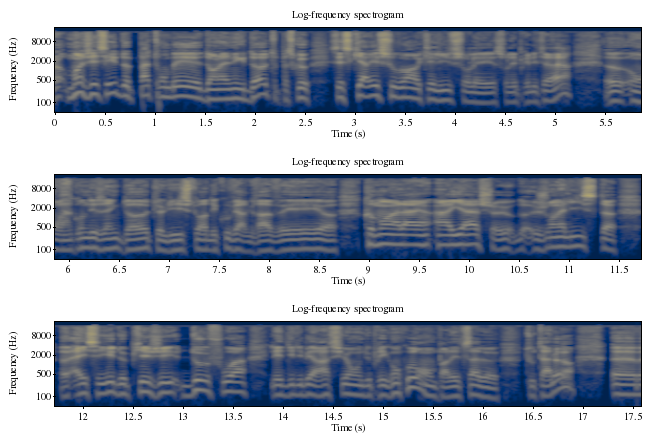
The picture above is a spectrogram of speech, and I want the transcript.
Alors moi j'ai essayé de pas tomber dans l'anecdote parce que c'est ce qui arrive souvent avec les livres sur les sur les prix littéraires. Euh, on raconte des anecdotes, l'histoire des couverts gravés, euh, comment Alain Ayache, journaliste, a essayé de piéger deux fois les délibérations du prix Goncourt. On parlait de ça euh, tout à l'heure. Euh,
